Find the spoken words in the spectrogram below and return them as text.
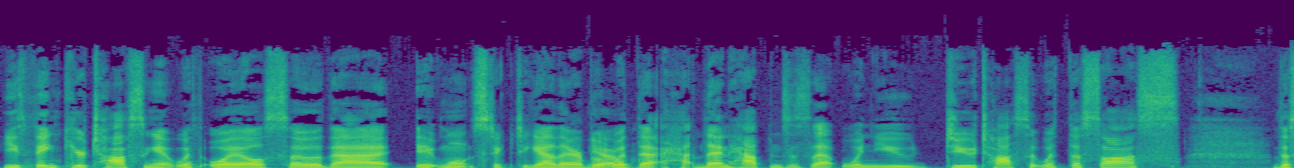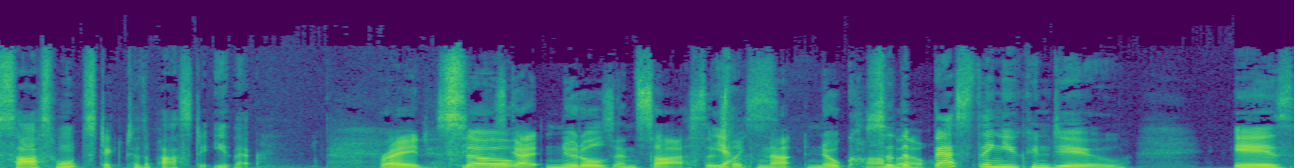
you think you're tossing it with oil so that it won't stick together. But Yeah. what that ha- then happens is that when you do toss it with the sauce, the sauce won't stick to the pasta either. Right. So, So- you just got noodles and sauce. There's Yes. like not no combo. So the best thing you can do is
